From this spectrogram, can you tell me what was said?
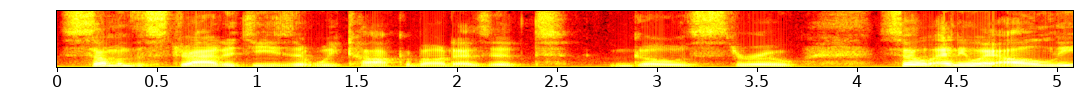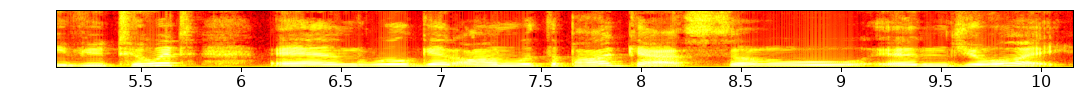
some of the strategies that we talk about as it goes through. So, anyway, I'll leave you to it and we'll get on with the podcast. So, enjoy.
